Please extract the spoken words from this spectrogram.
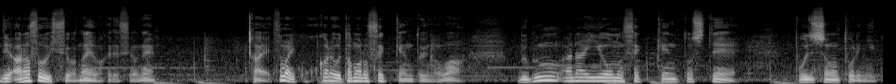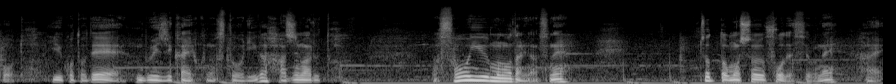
で争う必要はないわけですよね。はい、つまりここから歌丸石鹸というのは部分洗い用の石鹸としてポジションを取りに行こうということで V 字回復のストーリーが始まると、まあ、そういう物語なんですね。ちょっと面白そうですよね。はい。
